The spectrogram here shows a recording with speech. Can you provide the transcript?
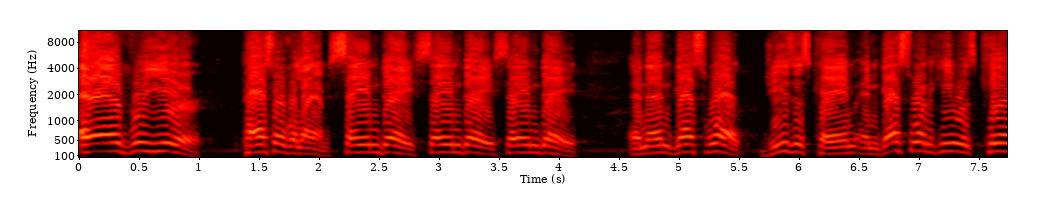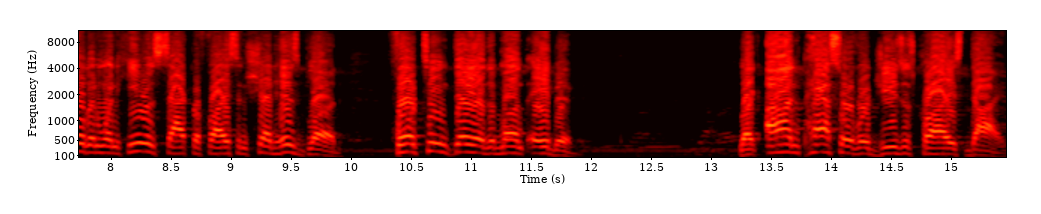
Every year, Passover lamb, same day, same day, same day. And then guess what? Jesus came, and guess when he was killed and when he was sacrificed and shed his blood? 14th day of the month, Abib. Like on Passover, Jesus Christ died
